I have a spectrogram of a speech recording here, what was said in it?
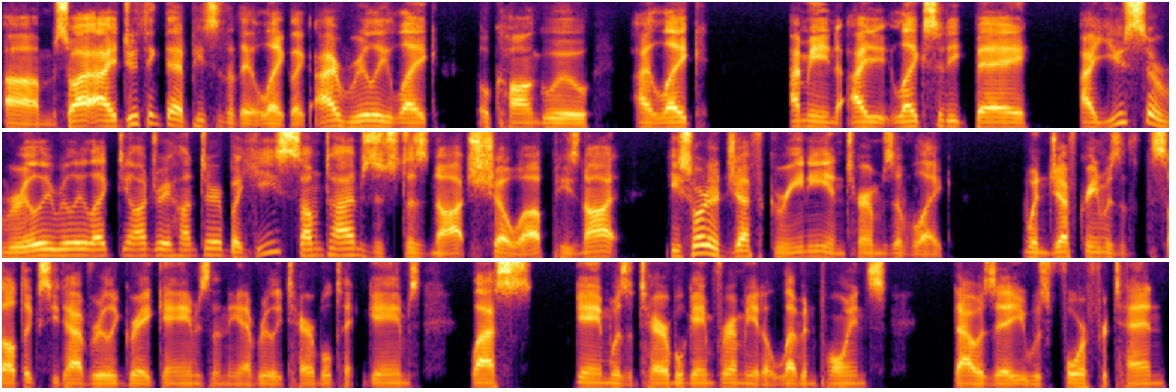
Um, so I, I do think have pieces that they like. Like I really like Okongwu. I like, I mean, I like Sadiq Bey. I used to really, really like DeAndre Hunter, but he sometimes just does not show up. He's not. He's sort of Jeff Greeny in terms of like when Jeff Green was at the Celtics, he'd have really great games, then he'd have really terrible t- games. Last game was a terrible game for him. He had 11 points. That was it. he was four for 10.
